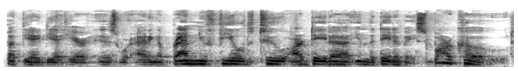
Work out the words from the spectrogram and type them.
But the idea here is we're adding a brand new field to our data in the database. Barcode,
